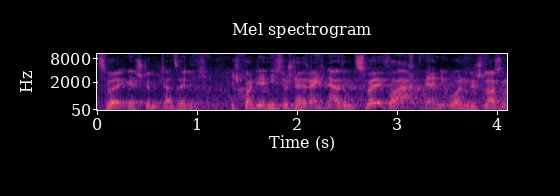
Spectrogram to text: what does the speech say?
12, ja, stimmt, tatsächlich. Ich konnte hier nicht so schnell rechnen. Also um 12.08 Uhr werden die Uhren geschlossen.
